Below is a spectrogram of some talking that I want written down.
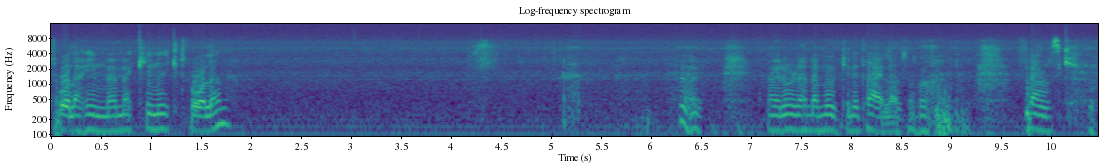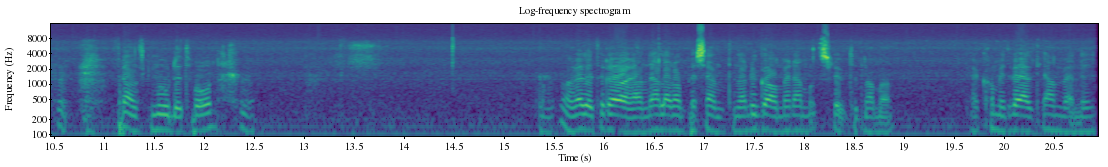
Tvålar in mig med kliniktvålen. Jag är nog den enda munken i Thailand som har fransk, fransk modetvål. Det var väldigt rörande alla de presenterna du gav mig där mot slutet mamma. Jag har kommit väl till användning.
